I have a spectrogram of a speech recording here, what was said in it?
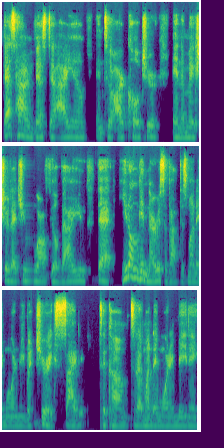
That's how invested I am into our culture and to make sure that you all feel valued, that you don't get nervous about this Monday morning meeting, but you're excited to come to that Monday morning meeting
